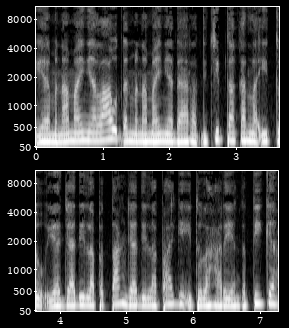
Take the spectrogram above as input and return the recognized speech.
Ya menamainya laut dan menamainya darat. Diciptakanlah itu. Ya jadilah petang, jadilah pagi. Itulah hari yang ketiga.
